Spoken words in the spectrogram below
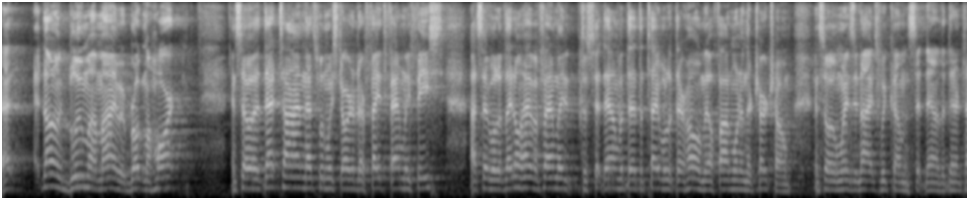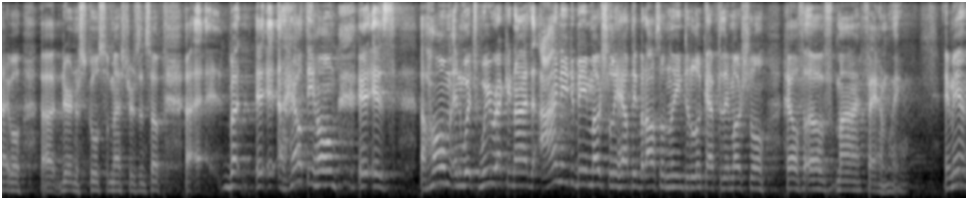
That not only blew my mind, but broke my heart. And so at that time, that's when we started our faith family feast. I said, well, if they don't have a family to sit down with at the table at their home, they'll find one in their church home. And so on Wednesday nights, we come and sit down at the dinner table uh, during the school semesters. And so, uh, but a healthy home is a home in which we recognize that I need to be emotionally healthy, but also need to look after the emotional health of my family. Amen.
